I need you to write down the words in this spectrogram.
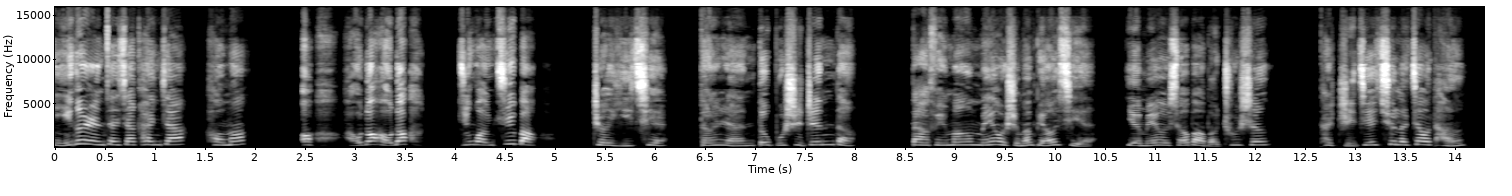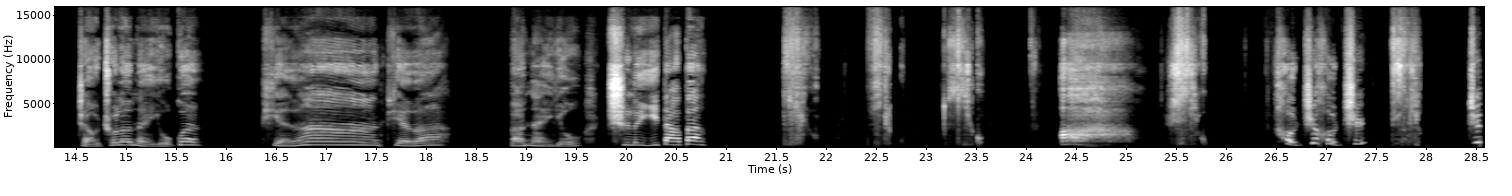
你一个人在家看家好吗？哦，好的，好的，尽管去吧。这一切当然都不是真的。大肥猫没有什么表姐，也没有小宝宝出生。他直接去了教堂，找出了奶油罐，舔啊舔啊，把奶油吃了一大半。啊！好吃，好吃，真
